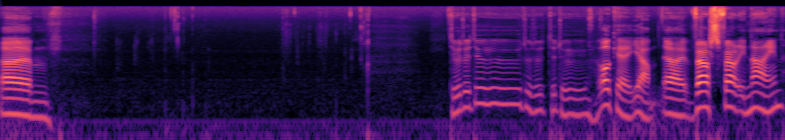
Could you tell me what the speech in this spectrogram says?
um. Okay, yeah. Uh, verse thirty-nine.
